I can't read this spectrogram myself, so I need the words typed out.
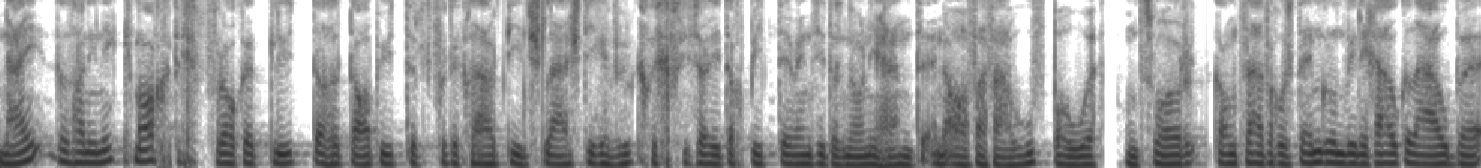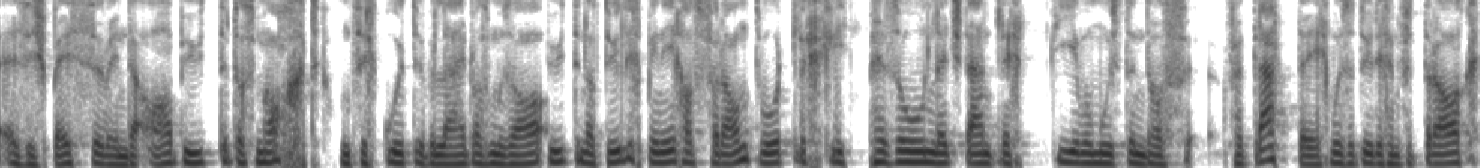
Nein, das habe ich nicht gemacht. Ich frage die Leute, also die Anbieter von der Cloud-Dienstleistungen wirklich, sie sollen doch bitte, wenn sie das noch nicht haben, einen AVV aufbauen. Und zwar ganz einfach aus dem Grund, weil ich auch glaube, es ist besser, wenn der Anbieter das macht und sich gut überlegt, was muss anbieten. Natürlich bin ich als verantwortliche Person letztendlich die, die muss dann das vertreten. Ich muss natürlich einen Vertrag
